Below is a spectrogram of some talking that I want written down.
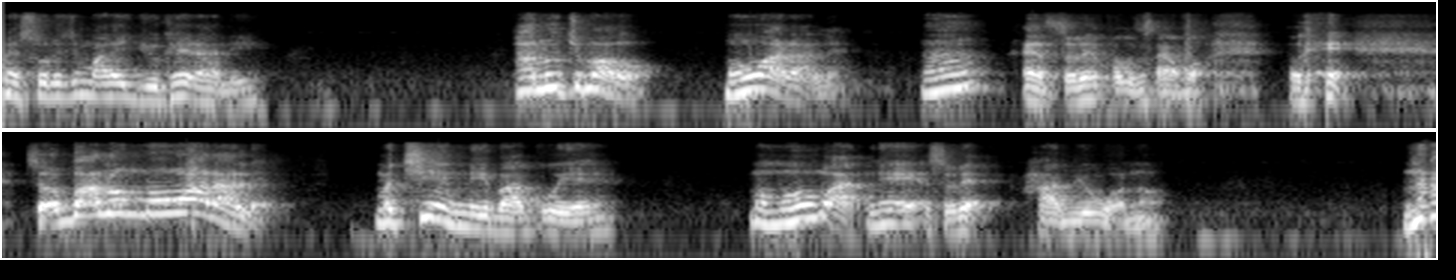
မယ်ဆိုလို့ကျမလည်းယူခဲ့တာလေဘာလို့ကျမမဝရတာလဲဟမ်အဲဆိုတဲ့ပုံစံပေါ့โอเคဆိုတော့ဘာလို့မဝရတာလဲမချင့်နေပါကိုရဲ့မမောပါနဲ့ဆိုတဲ့ဟာမျိုးပေါ့နော်နာ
